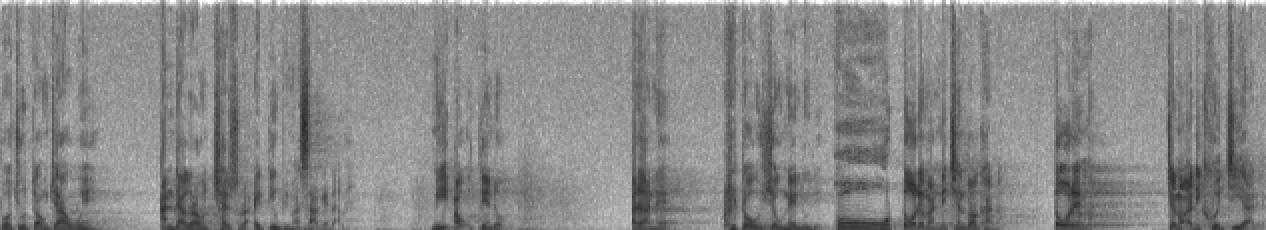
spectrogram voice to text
တော်ချူတောင်ကြားဝင်း underground church ဆိုတာအဲ့တရုတ်ပြည်မှာစခဲ့တာပဲမိအောက်အတင်းတော်အဲ့ဒါနဲ့ခရစ်တော်ကိုယုံတဲ့လူတွေဟိုးတော်ထဲမှာနှစ်ချင်းသွားခံတာတော်ထဲမှာကျွန်တော်အဲ့ဒီခွေကြည့်ရတယ်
